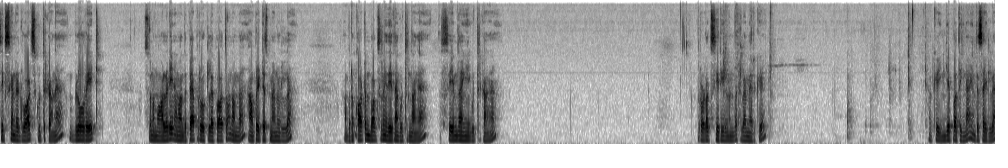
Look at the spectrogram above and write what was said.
six hundred watts கொடுத்துருக்காங்க. ப்ளோ ரேட் ஸோ நம்ம ஆல்ரெடி நம்ம அந்த பேப்பர் ஒர்க்கில் பார்த்தோம். நம்ம ஆப்ரேட்டர்ஸ் மேனுவலில் அப்புறம் காட்டன் பாக்ஸிலும் இதே தான் கொடுத்துருந்தாங்க. சேம் தான் இங்கேயும் கொடுத்துருக்காங்க. ப்ராடக்ட் சீரியல் நம்பர் எல்லாமே இருக்குது ஓகே இங்கே பார்த்தீங்கன்னா இந்த சைடில்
